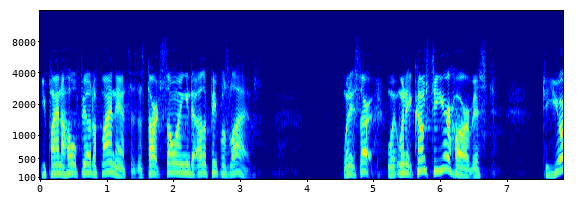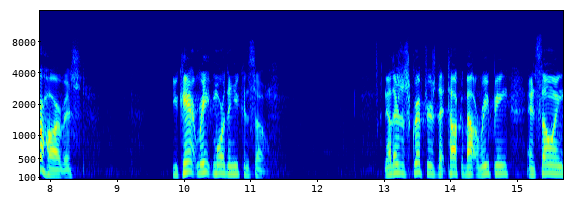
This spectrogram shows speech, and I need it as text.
you plant a whole field of finances and start sowing into other people's lives. When it, start, when, when it comes to your harvest, to your harvest, you can't reap more than you can sow. Now, there's a scriptures that talk about reaping and sowing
